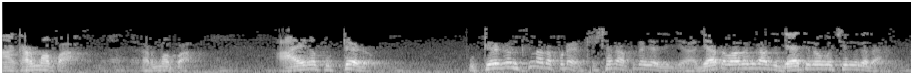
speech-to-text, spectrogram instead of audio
ఆ, కర్మప. కర్మప. ఆయన పుట్టాడు. పుట్టాడు అంటున్నారు అప్పుడే. చూసారు అప్పుడే అజాతవాదం కాదు జాతిలోకి వచ్చింది కదా.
